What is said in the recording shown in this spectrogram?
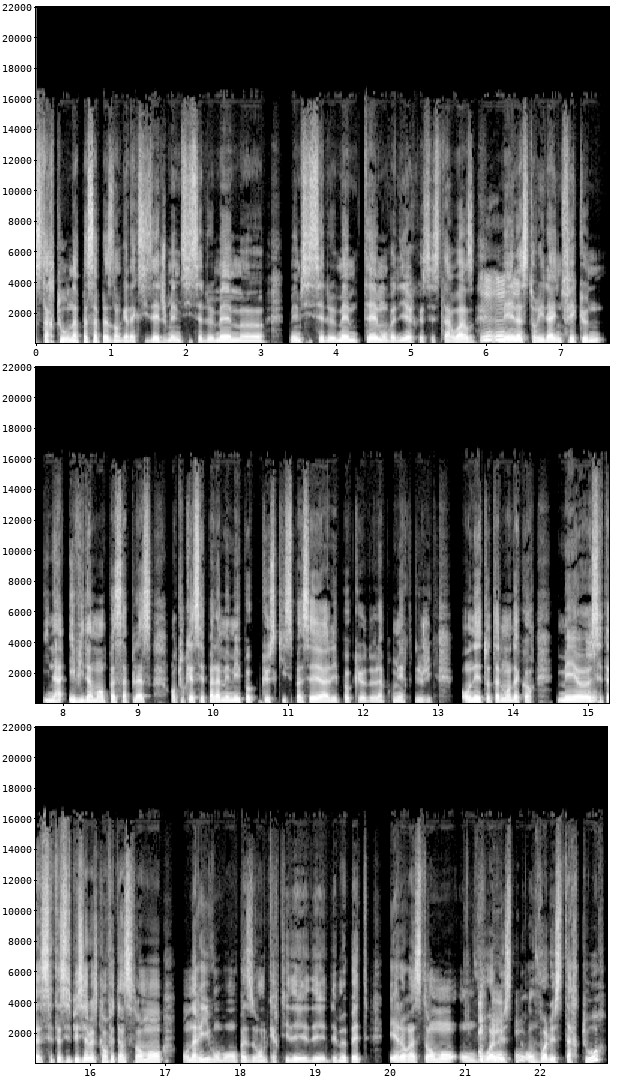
Star Tour n'a pas sa place dans Galaxy's Edge, même si c'est le même, euh, même si c'est le même thème, on va dire que c'est Star Wars. Mm, mm, mais mm. la storyline fait que il n'a évidemment pas sa place. En tout cas, c'est pas la même époque que ce qui se passait à l'époque de la première trilogie. On est totalement d'accord. Mais euh, Mm. c'est as- c'est assez spécial parce qu'en fait, à un certain moment, on arrive, on, bon, on passe devant le quartier des, des, des Muppets, et alors à un certain moment, on voit le, on voit le Star Tour.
